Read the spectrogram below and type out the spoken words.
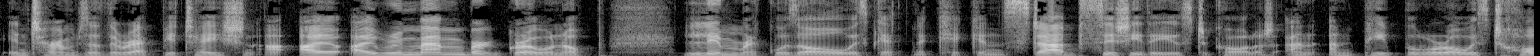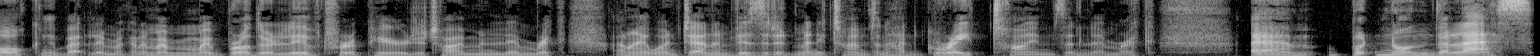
in terms of the reputation. I I remember growing up, Limerick was always getting a kick in. Stab City, they used to call it, and and people were always talking about Limerick. And I remember my brother lived for a period of time in Limerick, and I went down and visited many times and had great times in Limerick. Um, but nonetheless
